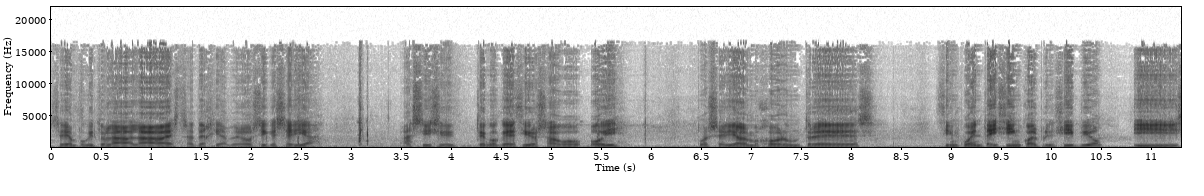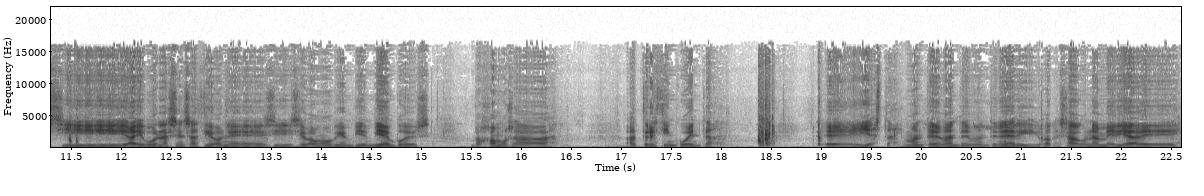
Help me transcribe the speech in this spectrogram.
Sería un poquito la, estrategia, pero sí que sería así, si tengo que deciros algo hoy, pues sería a lo mejor un 3.55 al principio. Y si hay buenas sensaciones y si vamos bien, bien, bien, pues bajamos a, a 3.50 eh, y ya está, y mantener, mantener, mantener y para que salga una media de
